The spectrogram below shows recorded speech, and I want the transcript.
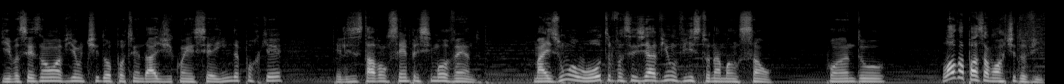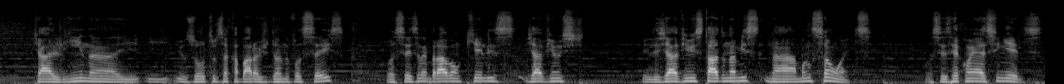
E vocês não haviam tido a oportunidade de conhecer ainda porque eles estavam sempre se movendo. Mas um ou outro vocês já haviam visto na mansão, quando. logo após a morte do Vi, que a Alina e, e- e os outros acabaram ajudando vocês, vocês lembravam que eles já haviam, eles já haviam estado na, na mansão antes. Vocês reconhecem eles.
